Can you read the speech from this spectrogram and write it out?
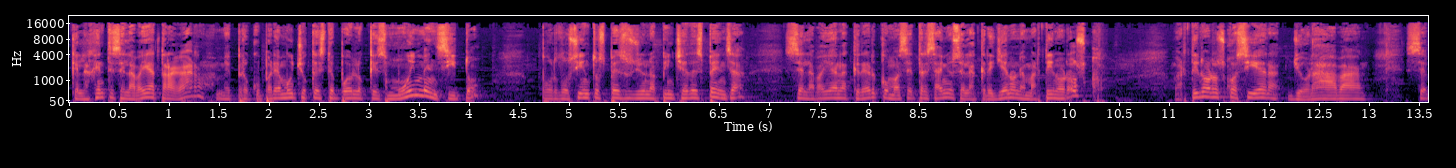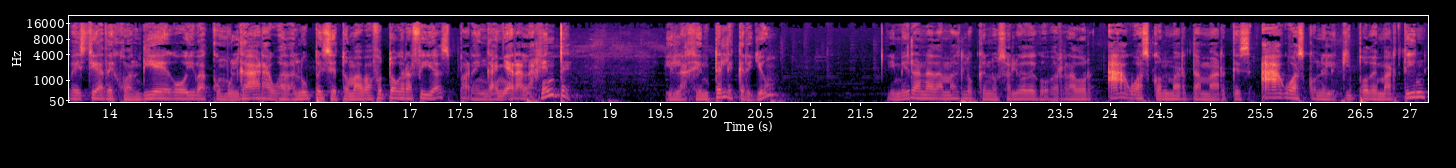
que la gente se la vaya a tragar. Me preocuparía mucho que este pueblo, que es muy mensito, por 200 pesos y una pinche despensa, se la vayan a creer como hace tres años se la creyeron a Martín Orozco. Martín Orozco así era, lloraba, se vestía de Juan Diego, iba a comulgar a Guadalupe y se tomaba fotografías para engañar a la gente. Y la gente le creyó. Y mira nada más lo que nos salió de gobernador. Aguas con Marta Márquez, aguas con el equipo de Martín,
